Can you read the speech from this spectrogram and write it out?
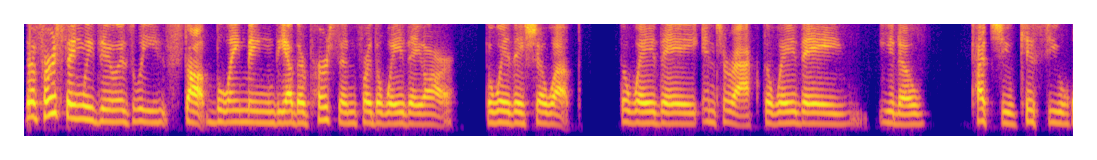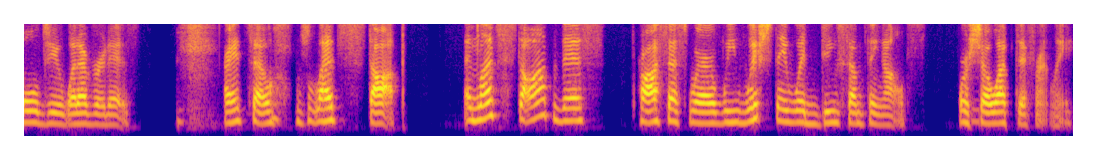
The first thing we do is we stop blaming the other person for the way they are, the way they show up, the way they interact, the way they, you know, touch you, kiss you, hold you, whatever it is. Right? So let's stop. And let's stop this process where we wish they would do something else or mm. show up differently.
